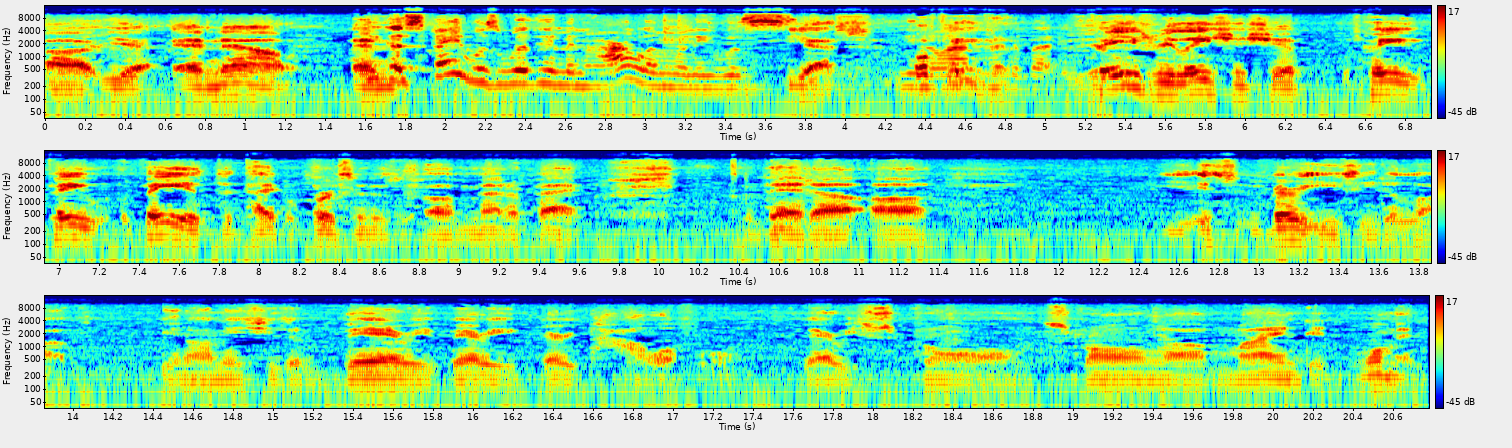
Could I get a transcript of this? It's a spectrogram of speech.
Uh, yeah, and now and because Faye was with him in Harlem when he was. yes, well, know, Faye, about- Faye's relationship. Faye, Faye, Faye is the type of person, as a matter of fact, that uh, uh, it's very easy to love. You know, I mean, she's a very, very, very powerful, very strong, strong-minded woman.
